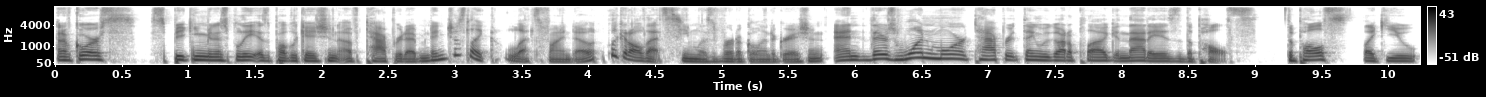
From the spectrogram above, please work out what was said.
And of course, Speaking Municipally is a publication of Taproot Edmonton, just like Let's Find Out. Look at all that seamless vertical integration. And there's one more Taproot thing we got to plug, and that is The Pulse. The Pulse, like you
